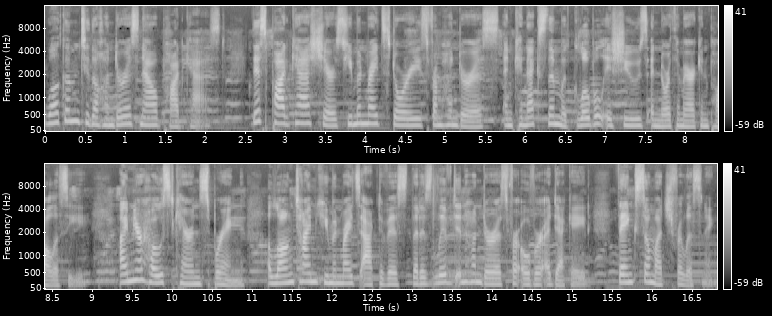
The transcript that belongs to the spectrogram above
Welcome to the Honduras Now podcast. This podcast shares human rights stories from Honduras and connects them with global issues and North American policy. I'm your host, Karen Spring, a longtime human rights activist that has lived in Honduras for over a decade. Thanks so much for listening.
